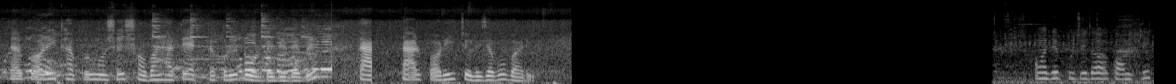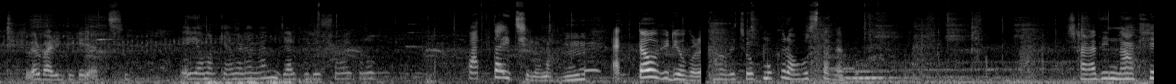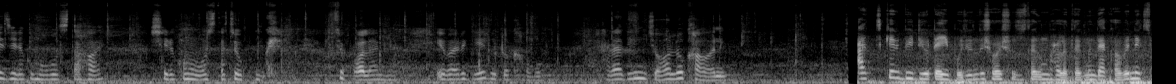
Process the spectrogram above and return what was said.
তারপরেই ঠাকুরমশাই সবার হাতে একটা করে ডোর বেঁধে দেবে। তার- তারপরেই চলে যাব বাড়ি। আমাদের পুজো দেওয়া কমপ্লিট এবার বাড়ির দিকে যাচ্ছি। এই আমার ক্যামেরাম্যান যার পুজোর সময় কোনো পাত্তাই ছিল না। একটাও ভিডিও করে হবে চোখ মুখের অবস্থা দেখো। সারাদিন না খেয়ে যেরকম অবস্থা হয় সেরকম অবস্থা চোখ মুখে। কিছু বলার নেই। এবার গিয়ে দুটো খাব। সারাদিন জলও খাওয়া নেই। আজকের ভিডিওটা এই পর্যন্ত। সবাই সুস্থ থাকবেন ভালো থাকবেন দেখা হবে নেক্সট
